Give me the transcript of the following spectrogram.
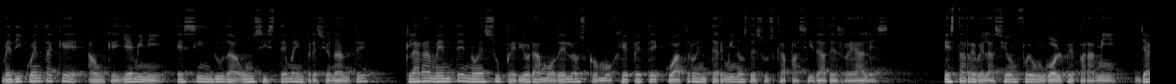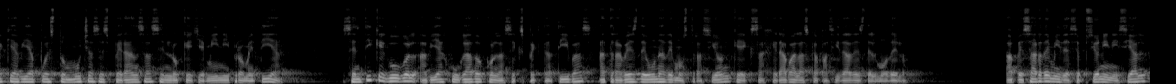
Me di cuenta que, aunque Gemini es sin duda un sistema impresionante, claramente no es superior a modelos como GPT-4 en términos de sus capacidades reales. Esta revelación fue un golpe para mí, ya que había puesto muchas esperanzas en lo que Gemini prometía. Sentí que Google había jugado con las expectativas a través de una demostración que exageraba las capacidades del modelo. A pesar de mi decepción inicial,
